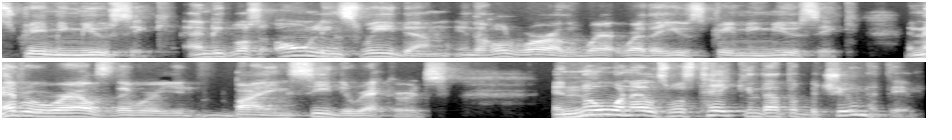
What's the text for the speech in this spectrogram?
streaming music. And it was only in Sweden, in the whole world, where, where they used streaming music. And everywhere else, they were buying CD records. And no one else was taking that opportunity.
